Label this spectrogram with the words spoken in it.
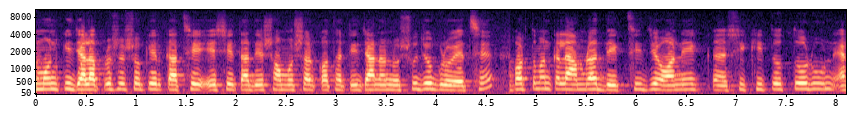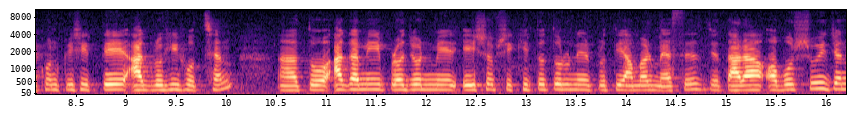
এমনকি জেলা প্রশাসকের কাছে এসে তাদের সমস্যার কথাটি জানানোর সুযোগ রয়েছে। বর্তমানকালে আমরা দেখছি যে অনেক শিক্ষিত তরুণ এখন কৃষিতে আগ্রহী হচ্ছেন। তো আগামী প্রজন্মের এইসব শিক্ষিত তরুণের প্রতি আমার মেসেজ যে তারা অবশ্যই যেন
